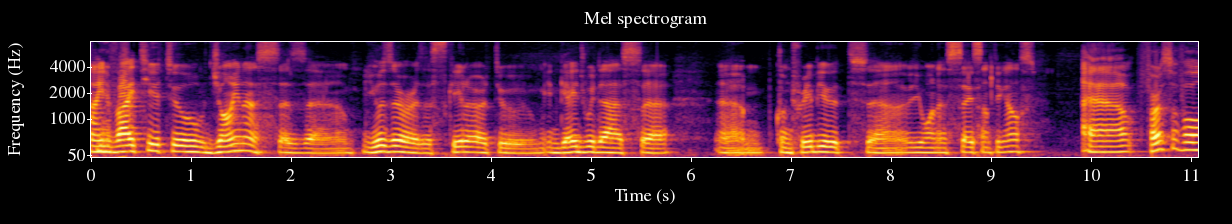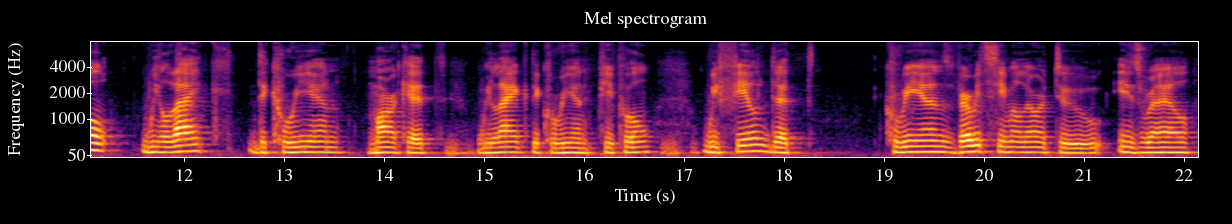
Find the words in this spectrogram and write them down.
I invite you to join us as a user, as a skiller, to engage with us, uh, um, contribute. Uh, you want to say something else? Uh, first of all, we like the Korean market. We like the Korean people. We feel that Koreans very similar to Israel.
